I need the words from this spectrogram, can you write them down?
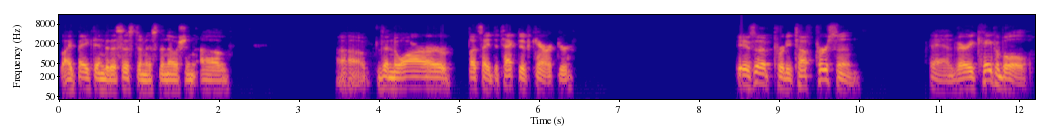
like baked into the system is the notion of uh, the noir, let's say, detective character is a pretty tough person and very capable,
